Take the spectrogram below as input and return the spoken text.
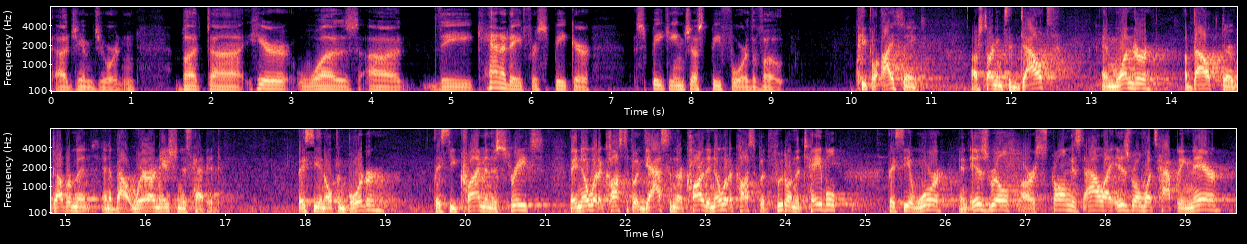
uh, Jim Jordan. But uh, here was uh, the candidate for Speaker speaking just before the vote. People, I think, are starting to doubt and wonder about their government and about where our nation is headed. They see an open border, they see crime in the streets, they know what it costs to put gas in their car, they know what it costs to put food on the table. They see a war in Israel, our strongest ally, Israel, and what's happening there,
